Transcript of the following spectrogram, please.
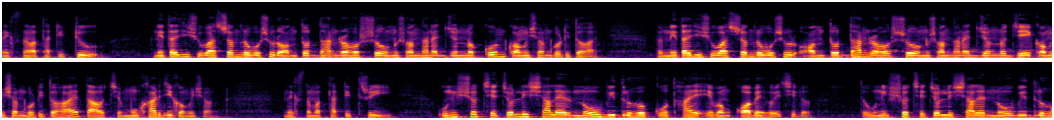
Next number thirty two Netaji Subhashchandra বসুর অন্তর্ধান রহস্য অনুসন্ধানের জন্য কোন কমিশন গঠিত হয়? তো নেতাজি সুভাষচন্দ্র বসুর অন্তর্ধান রহস্য অনুসন্ধানের জন্য যে কমিশন গঠিত হয়, তা হচ্ছে Mukherjee commission. Next number thirty three উনিশশো ছেচল্লিশ সালের নৌ বিদ্রোহ কোথায় এবং কবে হয়েছিল? তো উনিশশো ছেচল্লিশ সালের নৌ বিদ্রোহ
